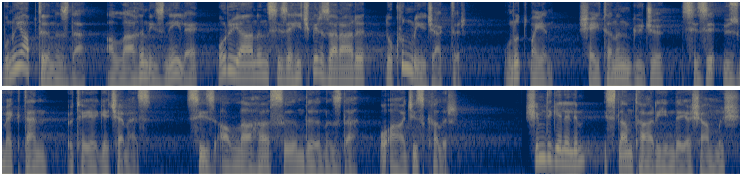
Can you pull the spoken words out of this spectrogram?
Bunu yaptığınızda Allah'ın izniyle o rüyanın size hiçbir zararı dokunmayacaktır. Unutmayın, şeytanın gücü sizi üzmekten öteye geçemez. Siz Allah'a sığındığınızda o aciz kalır. Şimdi gelelim İslam tarihinde yaşanmış,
